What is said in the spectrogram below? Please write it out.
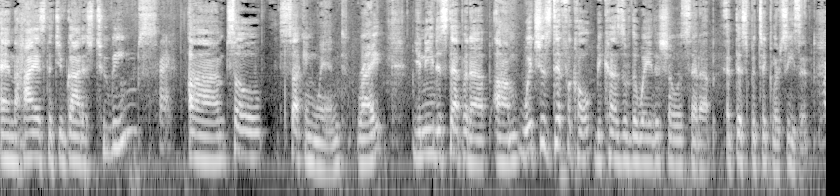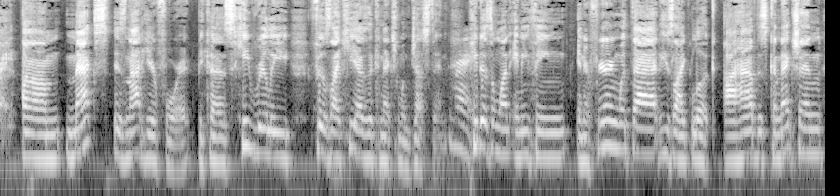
And the highest that you've got is two beams. Correct. Um, so sucking wind, right? You need to step it up, um, which is difficult because of the way the show is set up at this particular season. Right. Um, Max is not here for it because he really feels like he has a connection with Justin. Right. He doesn't want anything interfering with that. He's like, look, I have this connection.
